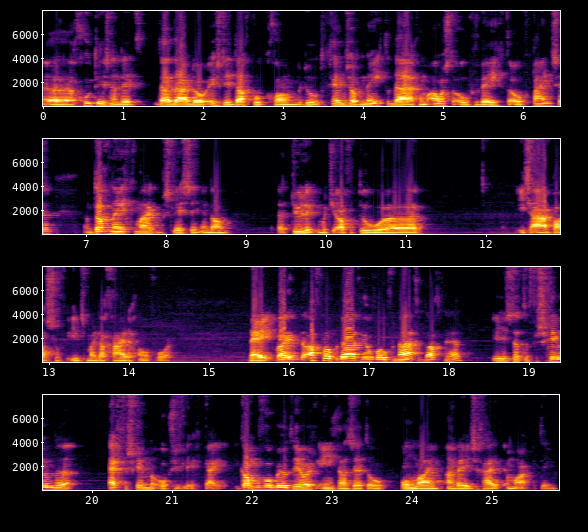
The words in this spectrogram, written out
uh, goed is en dit, da daardoor is dit dagboek gewoon bedoeld. Ik geef mezelf 90 dagen om alles te overwegen, te overpijnsen. Op dag 90 maak ik beslissing en dan Natuurlijk moet je af en toe uh, iets aanpassen of iets, maar dan ga je er gewoon voor. Nee, waar ik de afgelopen dagen heel veel over nagedacht heb, is dat er verschillende, echt verschillende opties liggen. Kijk, ik kan bijvoorbeeld heel erg in gaan zetten op online aanwezigheid en marketing.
